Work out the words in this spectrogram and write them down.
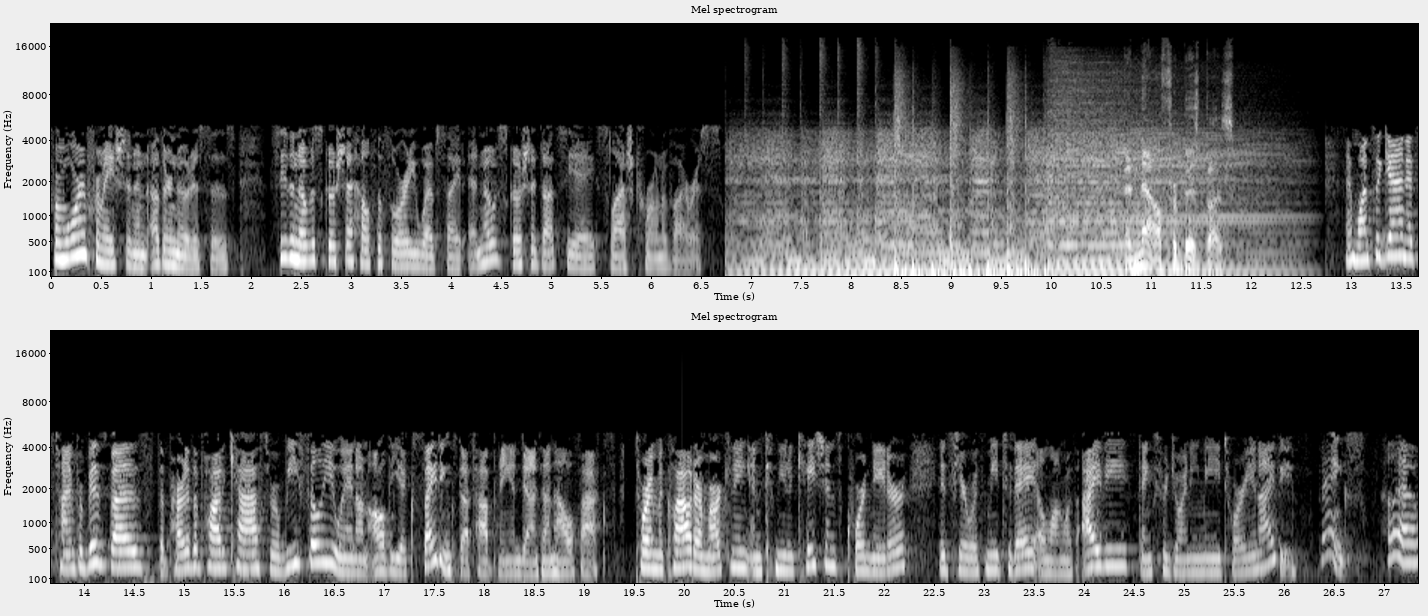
For more information and other notices, see the Nova Scotia Health Authority website at novascotia.ca slash coronavirus. And now for BizBuzz. And once again, it's time for BizBuzz, the part of the podcast where we fill you in on all the exciting stuff happening in downtown Halifax. Tori McLeod, our marketing and communications coordinator, is here with me today along with Ivy. Thanks for joining me, Tori and Ivy. Thanks. Hello.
